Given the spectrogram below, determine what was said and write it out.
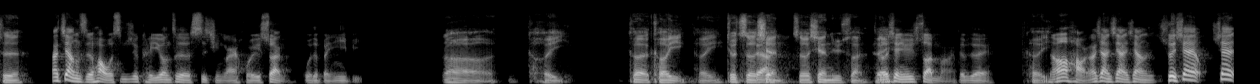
是。那这样子的话，我是不是就可以用这个事情来回算我的本益比？呃，可以，可可以可以，就折现、啊、折现去算，折现去算嘛，对不对？可以。然后好，那像现在像，所以现在现在，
